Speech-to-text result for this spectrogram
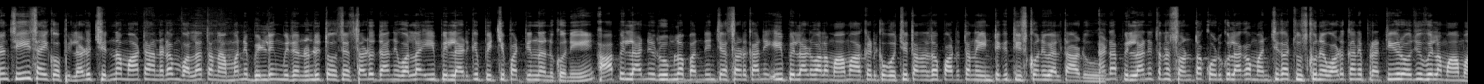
ఫ్రెండ్స్ ఈ సైకో పిల్లాడు చిన్న మాట అనడం వల్ల తన అమ్మని బిల్డింగ్ మీద నుండి తోసేస్తాడు. దాని వల్ల ఈ పిల్లాడికి పిచ్చి పట్టింది అనుకుని ఆ పిల్లాడిని రూమ్లో బంధించేస్తాడు. కానీ ఈ పిల్లాడు వాళ్ళ మామ అక్కడికి వచ్చి తనతో పాటు తన ఇంటికి తీసుకొని వెళ్తాడు. అండ్ ఆ పిల్లాడిని తన సొంత కొడుకులాగా మంచిగా చూసుకునేవాడు. కానీ ప్రతిరోజు వీళ్ళ మామ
